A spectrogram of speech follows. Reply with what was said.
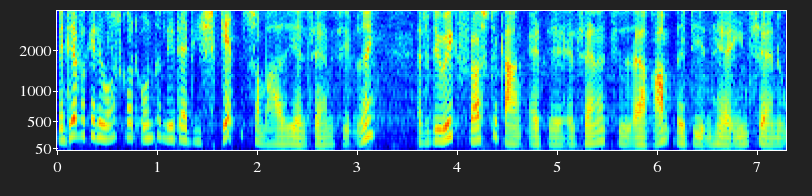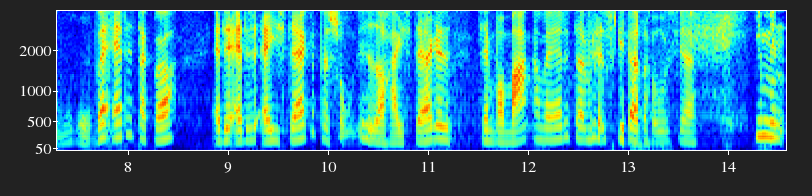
Men derfor kan det jo også godt undre lidt, at de skændes så meget i Alternativet, ikke? Altså det er jo ikke første gang, at uh, Alternativet er ramt af den her interne uro. Hvad er det, der gør? Er, det, er, det, er I stærke personligheder? Har I stærke temperamenter? Hvad er det, der hvad sker der hos jer? Jamen,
